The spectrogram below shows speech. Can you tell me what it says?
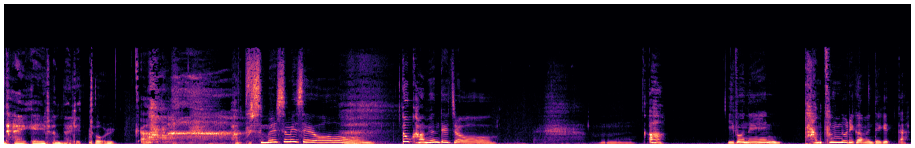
나에게 이런 날이 또 올까? 아, 무슨 말씀이세요? 또 가면 되죠. 음, 아, 이번엔 단풍놀이 가면 되겠다.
